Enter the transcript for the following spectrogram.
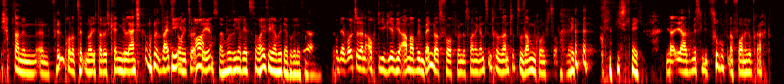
Ich habe dann einen, einen, Filmproduzenten neulich dadurch kennengelernt, um eine Side-Story zu erzählen. Oh, dann muss ich ab jetzt häufiger mit der Brille fahren. Ja. Und er wollte dann auch die Gear VR mal Wim Wenders vorführen. Das war eine ganz interessante Zusammenkunft. So. Nicht schlecht. Ja, ja, so ein bisschen die Zukunft nach vorne gebracht.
